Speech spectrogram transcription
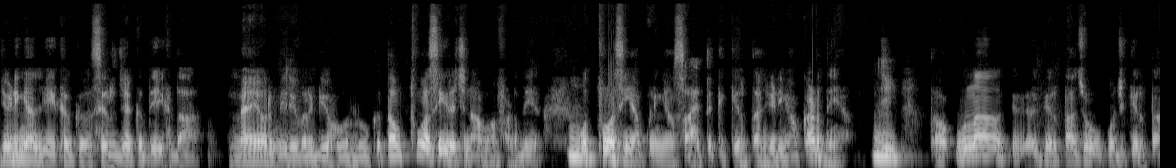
ਜਿਹੜੀਆਂ ਲੇਖਕ ਸਿਰਜਕ ਦੇਖਦਾ ਮੈਂ ਔਰ ਮੇਰੇ ਵਰਗੇ ਹੋਰ ਲੋਕ ਤਾਂ ਉੱਥੋਂ ਅਸੀਂ ਰਚਨਾਵਾਂ ਫੜਦੇ ਆ ਹੂੰ। ਉੱਥੋਂ ਅਸੀਂ ਆਪਣੀਆਂ ਸਾਹਿਤਕ ਕਿਰਤਾਂ ਜਿਹੜੀਆਂ ਉਹ ਕੱਢਦੇ ਆ ਜੀ। ਤਾਂ ਉਹਨਾਂ ਕਿਰਤਾਂ ਚੋਂ ਕੁਝ ਕਿਰਤਾਂ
